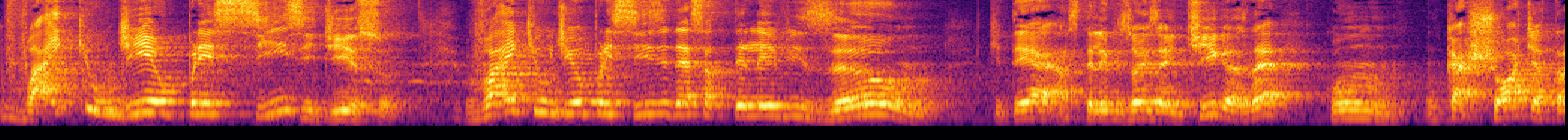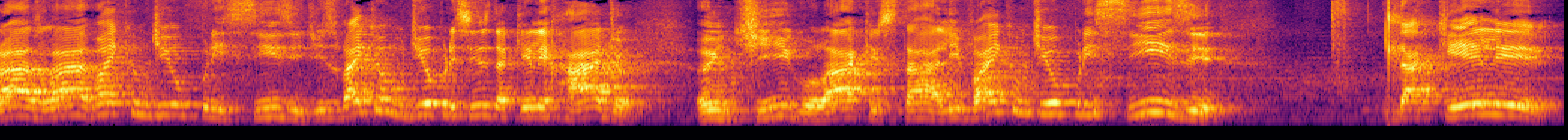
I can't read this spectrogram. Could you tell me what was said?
vai que um dia eu precise disso. Vai que um dia eu precise dessa televisão, que tem as televisões antigas, né? Com um caixote atrás lá. Vai que um dia eu precise disso. Vai que um dia eu precise daquele rádio antigo lá que está ali. Vai que um dia eu precise daquele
